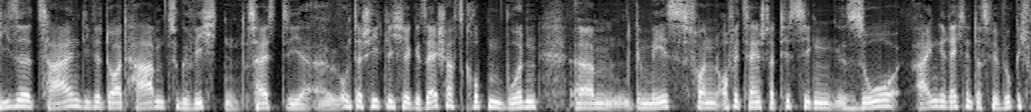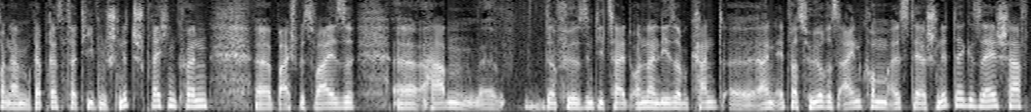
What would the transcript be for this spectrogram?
diese Zahlen, die wir dort haben, zu gewichten. Das heißt, die äh, unterschiedliche Gesellschaftsgruppen wurden ähm, gemäß von offiziellen Statistiken so eingerechnet, dass wir wirklich von einem repräsentativen Schnitt sprechen können. Äh, beispielsweise äh, haben, äh, dafür sind die Zeit Online-Leser bekannt, äh, ein etwas höheres Einkommen als der Schnitt der Gesellschaft.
